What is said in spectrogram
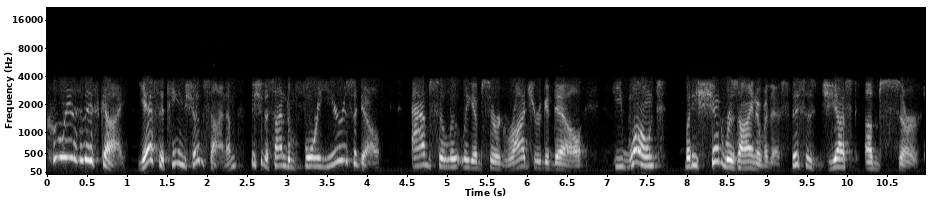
who is this guy? Yes, a team should sign him. They should have signed him four years ago. Absolutely absurd. Roger Goodell, he won't, but he should resign over this. This is just absurd.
